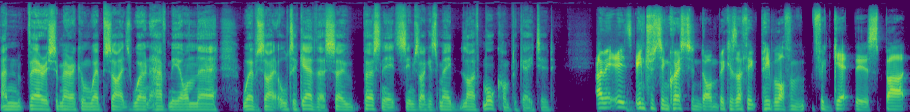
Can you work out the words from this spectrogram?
and various American websites won't have me on their website altogether. So personally, it seems like it's made life more complicated. I mean, it's an interesting question, Dom, because I think people often forget this, but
